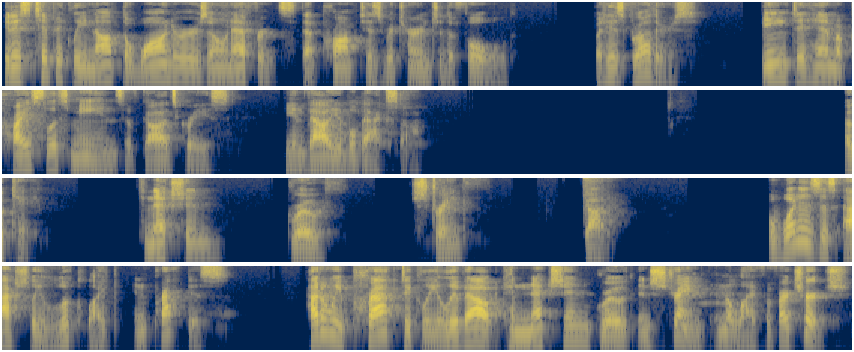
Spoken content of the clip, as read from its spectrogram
It is typically not the wanderer's own efforts that prompt his return to the fold, but his brothers, being to him a priceless means of God's grace, the invaluable backstop. Okay, connection, growth, strength, got it. But what does this actually look like in practice? How do we practically live out connection, growth, and strength in the life of our church?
